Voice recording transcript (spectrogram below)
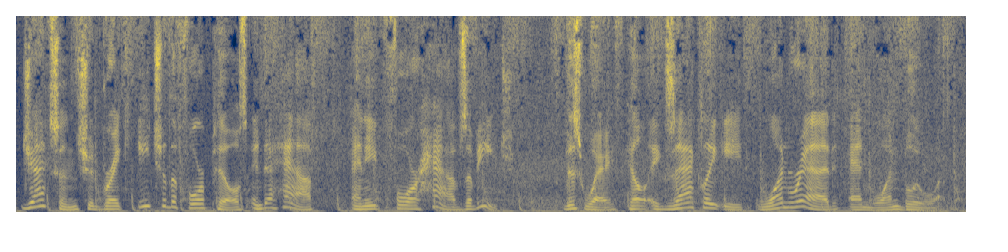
Jackson should break each of the four pills into half and eat four halves of each. This way, he'll exactly eat one red and one blue one.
